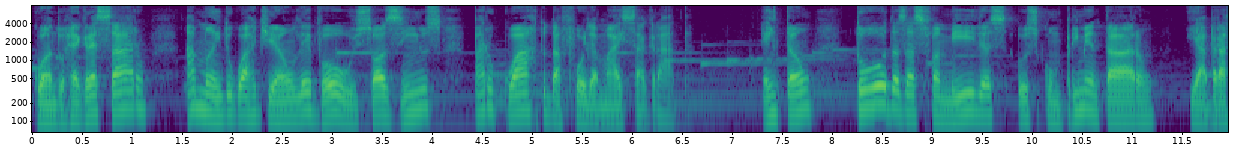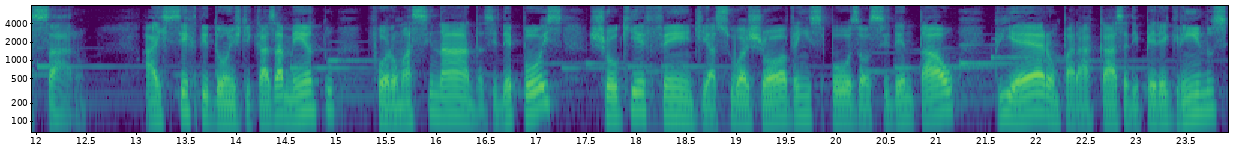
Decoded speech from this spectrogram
Quando regressaram, a mãe do guardião levou-os sozinhos para o quarto da folha mais sagrada. Então, todas as famílias os cumprimentaram e abraçaram. As certidões de casamento foram assinadas e depois Shoghi Effendi e a sua jovem esposa ocidental vieram para a casa de peregrinos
